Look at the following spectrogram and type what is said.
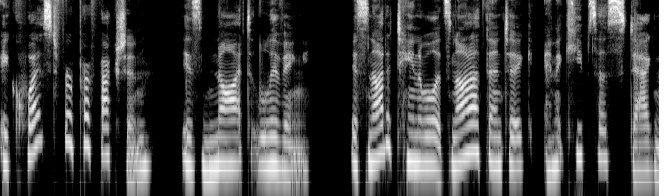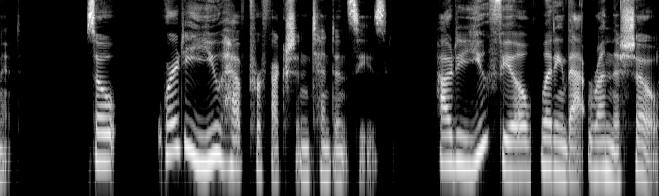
A quest for perfection is not living. It's not attainable, it's not authentic, and it keeps us stagnant. So, where do you have perfection tendencies? How do you feel letting that run the show?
